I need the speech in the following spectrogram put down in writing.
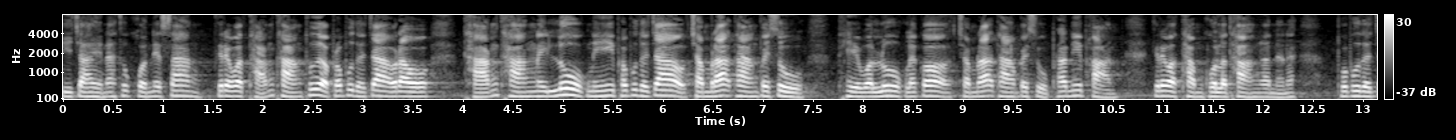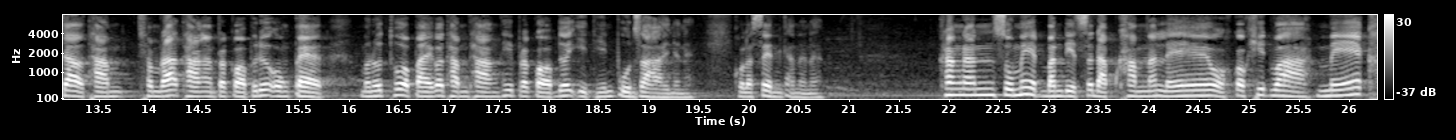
ดีใจนะทุกคนเนี่ยสร้างเรียกว่าถางทางเพื่อพระพุทธเจ้าเราถางทางในโลกนี้ พระพุทธเจ้าชำระทางไปสู่เทวโลก แล้วก็ชำระทางไปสู่พระนิพพานเรียกว่าทำคนละทางกันนะนะพระพุทธเจ้าทำชำระทางอันประกอบไปด้วยองค์ 8 มนุษย์ทั่วไปก็ทำทางที่ประกอบด้วยอิฐหินปูนทรายเนี่ยนะคนละเส้นกันนะนะ ครั้งนั้นสุเมธบัณฑิตสดับคำนั้นแล้ว ก็คิดว่า แม้ค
